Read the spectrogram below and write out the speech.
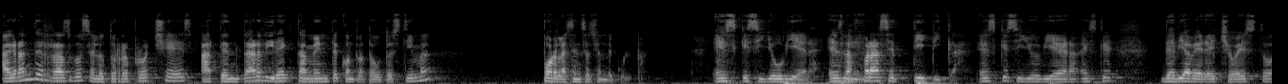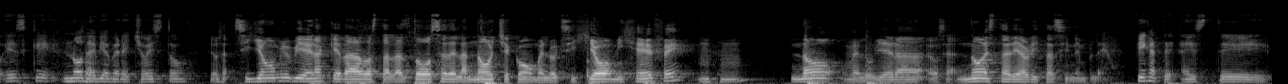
A grandes rasgos, el autorreproche es atentar directamente contra tu autoestima por la sensación de culpa. Es que si yo hubiera, es la mm. frase típica, es que si yo hubiera, es que debía haber hecho esto, es que no debía haber hecho esto. O sea, si yo me hubiera quedado hasta las 12 de la noche como me lo exigió mi jefe, no me lo hubiera, o sea, no estaría ahorita sin empleo. Fíjate, este,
